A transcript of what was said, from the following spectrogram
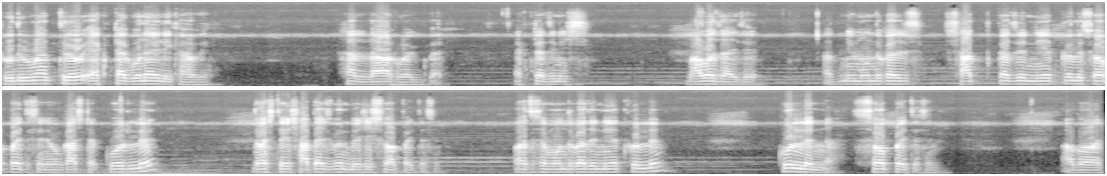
শুধুমাত্র একটা গুণায় লেখা হবে। আল্লাহ একবার একটা জিনিস ভাবা যায় যে, আপনি মন্দ কাজের সাত কাজের নিয়ত করলে সব পাইতেছেন এবং কাজটা করলে দশ থেকে সাতাশ গুণ বেশি সব পাইতেছেন। অথচ মন্দ কাজের নিয়ত করলেন করলেন না, সব পাইতেছেন। আবার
